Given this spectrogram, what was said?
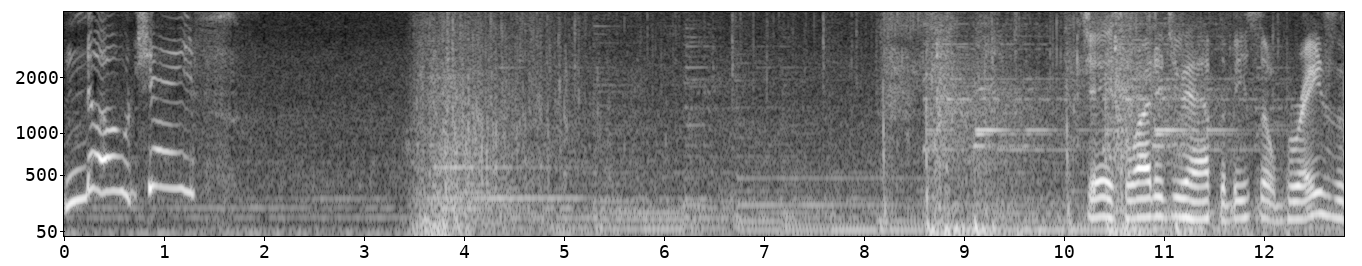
No, Chase! Jace, why did you have to be so brazen?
